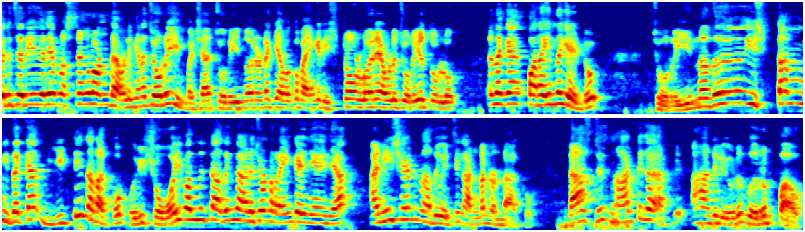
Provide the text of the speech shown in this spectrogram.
ഒരു ചെറിയ ചെറിയ പ്രശ്നങ്ങളുണ്ട് അവളിങ്ങനെ ചൊറിയും. പക്ഷെ ആ ചൊറിയുന്നവരോടൊക്കെ അവൾക്ക് ഭയങ്കര ഇഷ്ടമുള്ളവരെ അവൾ ചൊറിയത്തുള്ളൂ എന്നൊക്കെ പറയുന്ന കേട്ടു. ചൊറിയുന്നത് ഇഷ്ടം. ഇതൊക്കെ വീട്ടിൽ നടക്കും. ഒരു ഷോയി വന്നിട്ട് അതും കാണിച്ചുകൊണ്ട് ഇറങ്ങി കഴിഞ്ഞു കഴിഞ്ഞാൽ അനീഷേട്ടൻ അത് വെച്ച് കണ്ടന്റ് ഉണ്ടാക്കും. ലാസ്റ്റ് നാട്ടുകാർക്ക് അതിലയോട് വെറുപ്പാവും.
